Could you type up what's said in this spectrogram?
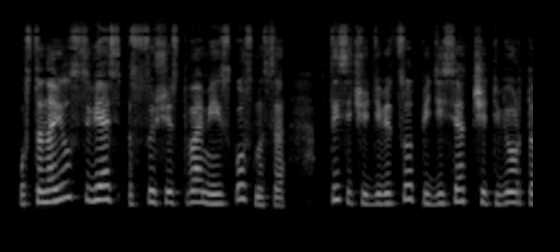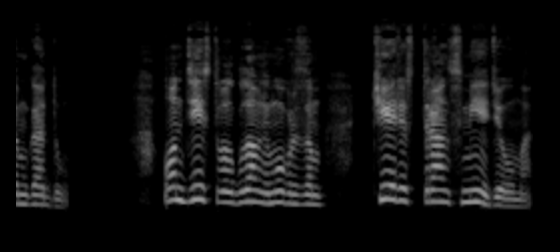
установил связь с существами из космоса в 1954 году. Он действовал главным образом через трансмедиума,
